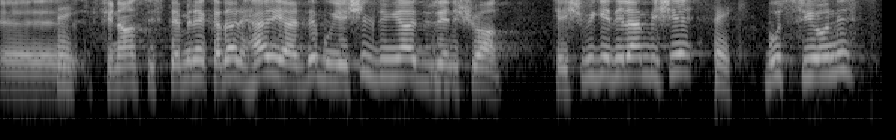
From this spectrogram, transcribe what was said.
e, Peki. finans sistemine kadar her yerde bu yeşil dünya düzeni şu an teşvik edilen bir şey. Peki. Bu Siyonist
